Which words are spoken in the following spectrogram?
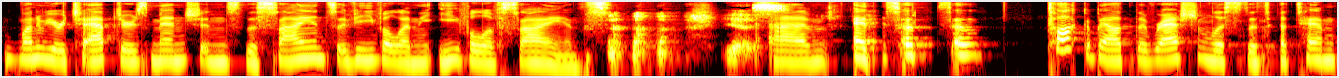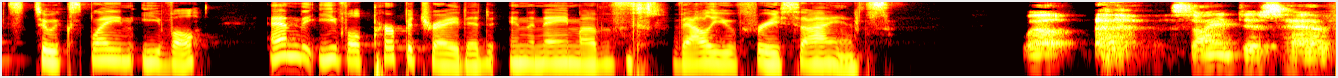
one of your chapters mentions the science of evil and the evil of science. yes. Um, and so, so talk about the rationalist attempts to explain evil and the evil perpetrated in the name of value-free science. Well, scientists have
